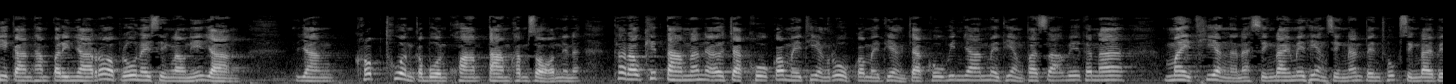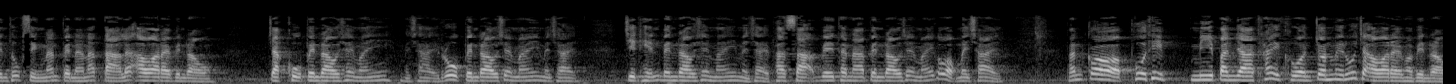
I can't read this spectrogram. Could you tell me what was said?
มีการทำปริญญารอบรู้ในสิ่งเหล่านี้อย่างอย่างครบถ้วนกระบวนความตามคำสอนเนี่ยนะถ้าเราคิดตามนั้นเนี่ยจักขูก็ไม่เที่ยงรูปก็ไม่เที่ยงจักขูวิญญาณ ไม่เที่ยงภาษาเวทนาไม่เที่ยงอะนะสิ่งใดไม่เที่ยงสิ่งนั้นเป็นทุกสิ่งใดเป็นทุกสิ่งนั้นเป็นอนัตตาแล้วเอาอะไรเป็นเราจักขู่เป็นเราใช่ไหมไม่ใช่ รูปเป็นเราใช่ไหมไม่ใช่ จิตเห็นเป็นเราใช่ไหมไม่ใช่ ภาษาเวทนาเป็นเราใช่ไหมก็บอกไม่ใช่มันก็ผู้ที่มีปัญญาไข้ครวนจนไม่รู้จะเอาอะไรมาเป็นเรา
